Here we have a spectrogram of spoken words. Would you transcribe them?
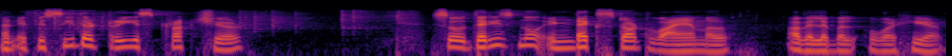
And if you see the tree structure, so there is no index.yml available over here.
